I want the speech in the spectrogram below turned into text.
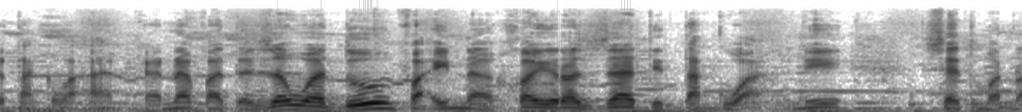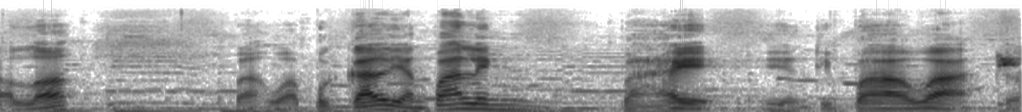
ketakwaan. Karena pada zawadu fa inna khairazati taqwa. Ini statement Allah bahwa bekal yang paling baik yang dibawa ke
